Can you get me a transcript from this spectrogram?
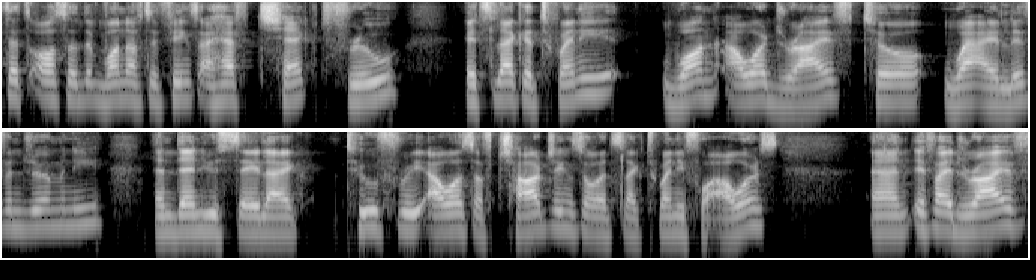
That's also the, one of the things I have checked through. It's like a 20 one hour drive to where I live in Germany, and then you say like two, three hours of charging, so it's like 24 hours. And if I drive,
